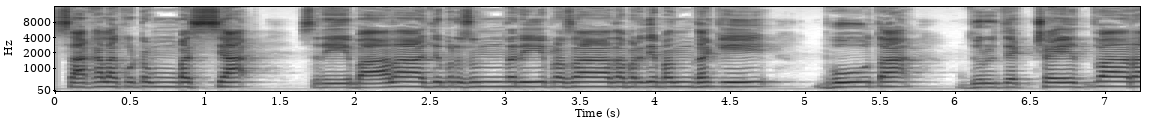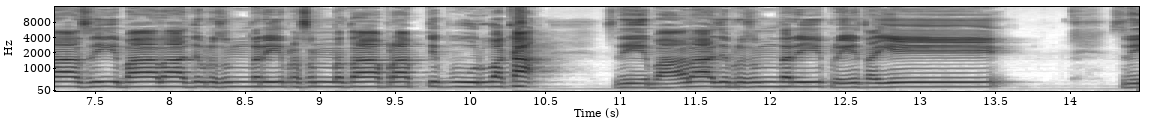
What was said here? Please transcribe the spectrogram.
సకల కుటుంబస్య శ్రీ బాలాజిపురసుందరీ ప్రసాద ప్రతిబంధకి భూత దురితక్షయద్వారా శ్రీ బాలాజిపురసుందరీ ప్రసన్నతా ప్రాప్తిపూర్వక శ్రీ బాలాజిపురసుందరీ ప్రీతయే శ్రీ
